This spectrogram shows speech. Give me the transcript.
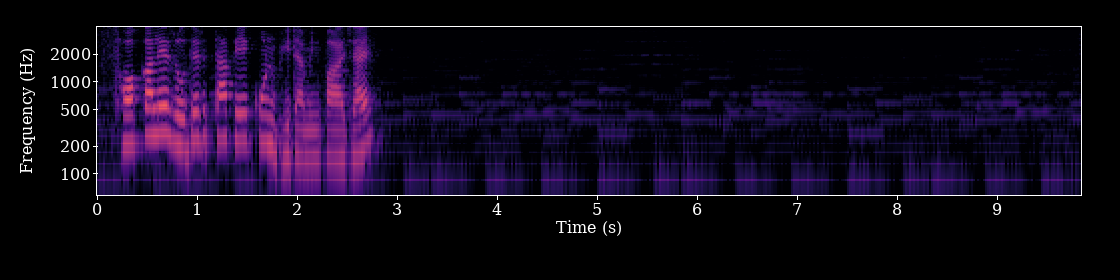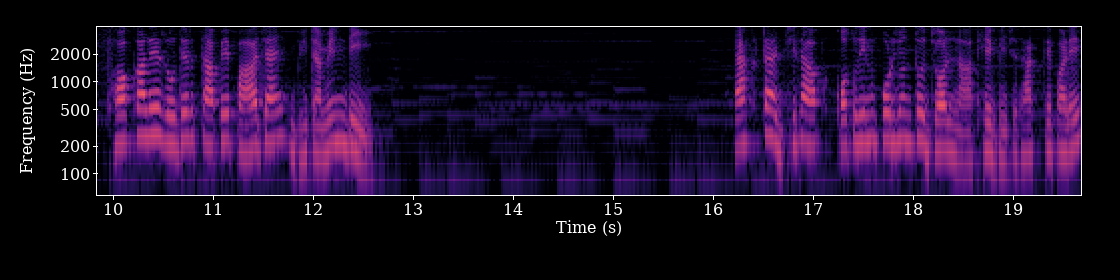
সকালের রোদের তাপে কোন ভিটামিন পাওয়া যায়? সকালের রোদের তাপে পাওয়া যায় ভিটামিন ডি। একটা জিরাফ কতদিন পর্যন্ত জল না খেয়ে বেঁচে থাকতে পারে?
